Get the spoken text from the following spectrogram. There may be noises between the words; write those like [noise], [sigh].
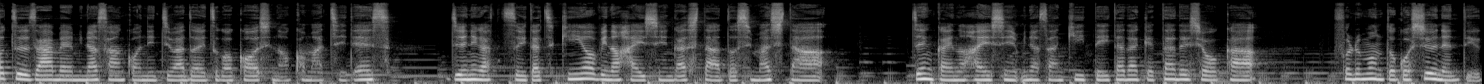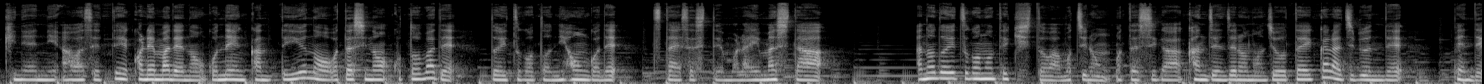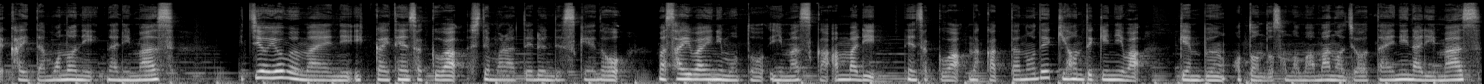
Hello to ザーメン皆さんこんにちは。ドイツ語講師の小町です。12月1日金曜日の配信がスタートしました。前回の配信皆さん聞いていただけたでしょうか？フォルモント5周年っていう記念に合わせてこれまでの5年間っていうのを私の言葉でドイツ語と日本語で伝えさせてもらいました。あのドイツ語のテキストはもちろん私が完全ゼロの状態から自分でペンで書いたものになります。一応読む前に一回添削はしてもらってるんですけど、まあ、幸いにもと言いますかあんまり添削はなかったので基本的には原文ほとんどそのままの状態になります。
